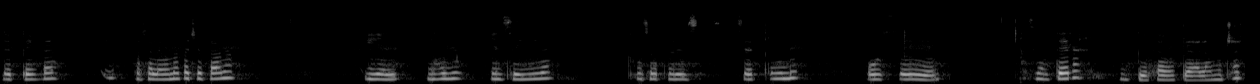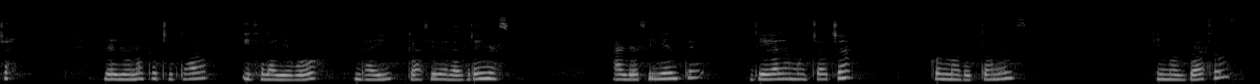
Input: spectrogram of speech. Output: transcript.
Le pega, o sea, le da una cachetada y el novio enseguida, como se puede se prende o se, altera y empieza a golpear a la muchacha. Le dio una cachetada y se la llevó de ahí casi de las reñas. Al día siguiente llega la muchacha con moretones en los brazos,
